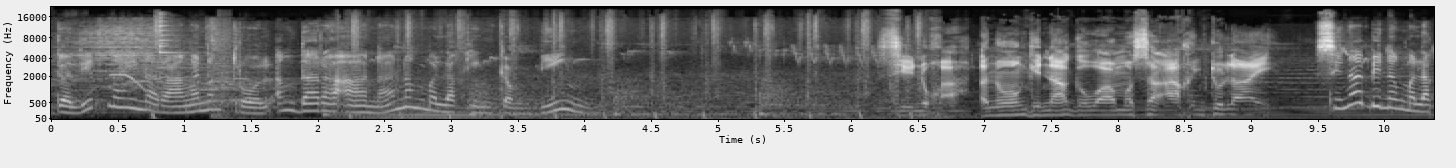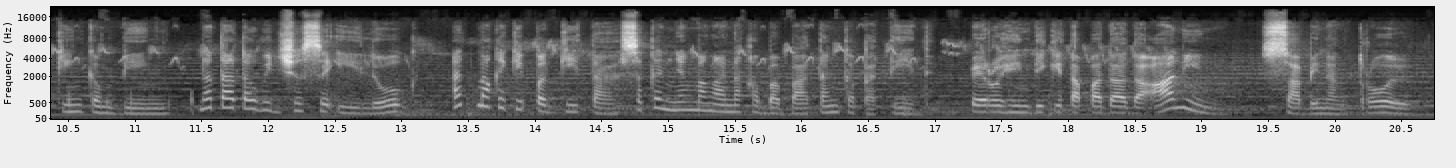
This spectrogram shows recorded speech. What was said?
galit na hinarangan ng troll ang daraanan ng malaking kambing. Sino ka? Ano ang ginagawa mo sa aking tulay? Sinabi ng malaking kambing na tatawid siya sa ilog at makikipagkita sa kanyang mga nakababatang kapatid. Pero hindi kita padadaanin, sabi ng troll.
